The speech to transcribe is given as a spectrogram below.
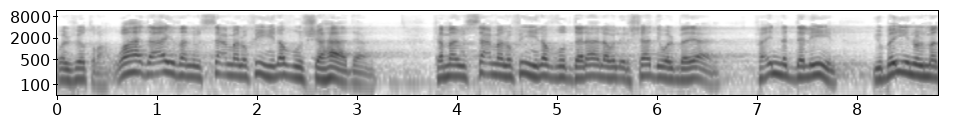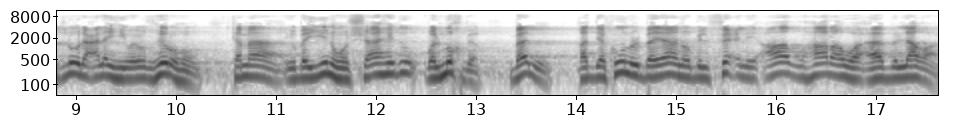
والفطرة. وهذا أيضا يستعمل فيه لفظ الشهادة. كما يستعمل فيه لفظ الدلالة والإرشاد والبيان. فإن الدليل يبين المدلول عليه ويظهره كما يبينه الشاهد والمخبر بل قد يكون البيان بالفعل أظهر وأبلغ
